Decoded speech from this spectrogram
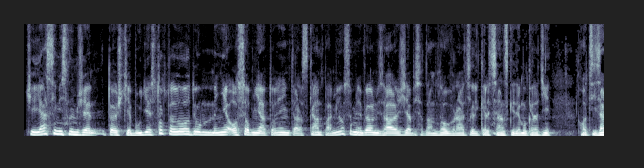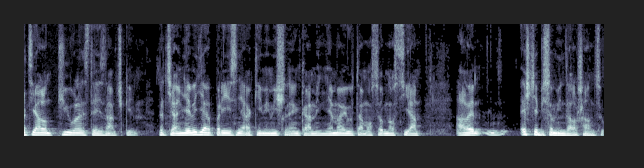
Čiže ja si myslím, že to ešte bude. Z tohto dôvodu mne osobne, a to je teraz kampaň, mne osobne veľmi záleží, aby sa tam znovu vrátili kresťanskí demokrati, hoci zatiaľ žijú len z tej značky. Zatiaľ nevedia prísť nejakými myšlienkami, nemajú tam osobnosti a ale ešte by som im dal šancu.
